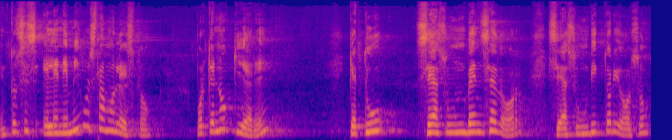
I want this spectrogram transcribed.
Entonces el enemigo está molesto porque no quiere que tú seas un vencedor, seas un victorioso,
